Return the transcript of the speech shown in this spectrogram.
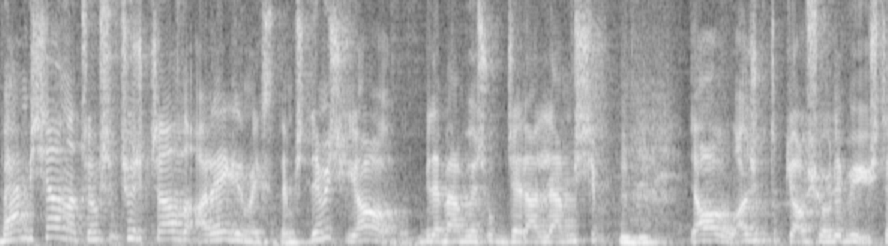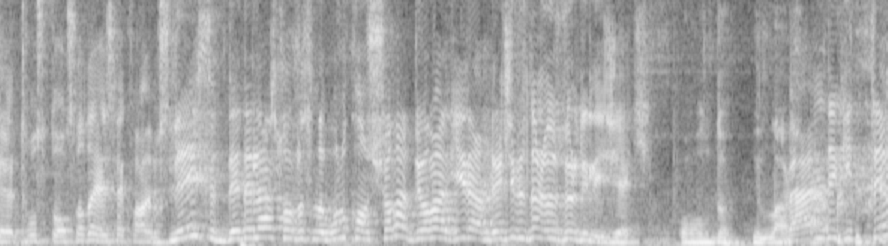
Ben bir şey anlatıyormuşum çocukcağız da araya girmek istemiş. Demiş ki ya bir de ben böyle çok celallenmişim. ya acıktık ya şöyle bir işte tost olsa da yesek falan demiş. Neyse dedeler sofrasında bunu konuşuyorlar. Diyorlar ki İrem Derici bizden özür dileyecek. Oldu yıllar sonra. Ben de gittim.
